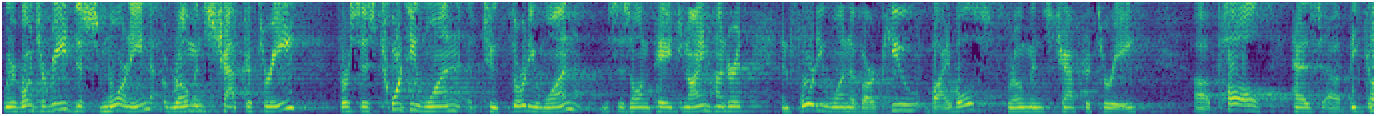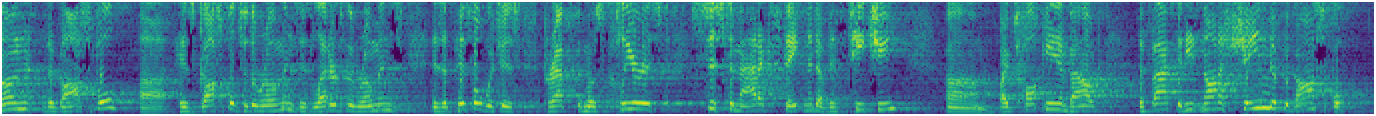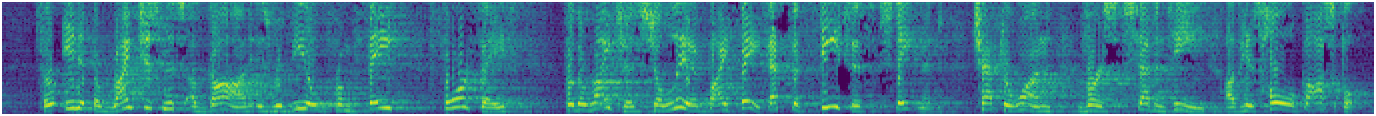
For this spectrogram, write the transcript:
We are going to read this morning Romans chapter 3, verses 21 to 31. This is on page 941 of our Pew Bibles, Romans chapter 3. Uh, Paul has uh, begun the gospel, uh, his gospel to the Romans, his letter to the Romans, his epistle, which is perhaps the most clearest systematic statement of his teaching, um, by talking about the fact that he's not ashamed of the gospel. For in it the righteousness of God is revealed from faith for faith, for the righteous shall live by faith. That's the thesis statement, chapter 1, verse 17 of his whole gospel.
